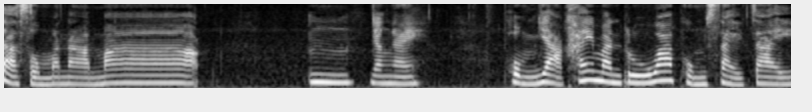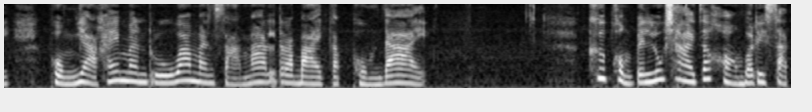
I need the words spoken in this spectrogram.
สะสมมานานมาก อืม ยังไงผมอยากให้มันรู้ว่าผมใส่ใจ ผมอยากให้มันรู้ว่ามันสามารถระบายกับผมได้ คือผมเป็นลูกชายเจ้าของบริษัท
